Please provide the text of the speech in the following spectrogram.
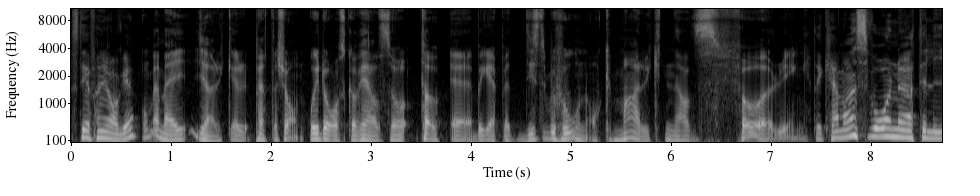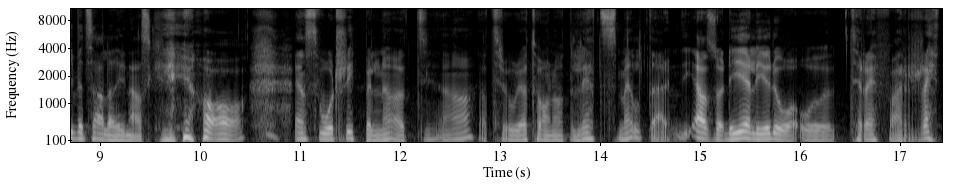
Stefan Jage. Och med mig, Jerker Pettersson. Och idag ska vi alltså ta upp eh, begreppet distribution och marknadsföring. Det kan vara en svår nöt i livets Aladdin-ask. Ja, en svår trippelnöt. Ja, jag tror jag tar något lättsmält där. Alltså, det gäller ju då att träffa rätt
